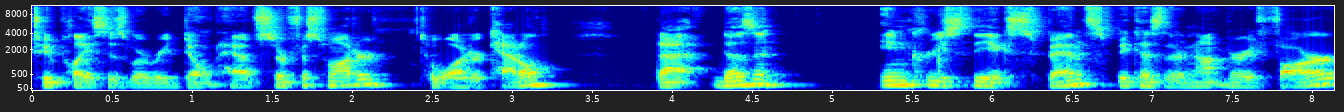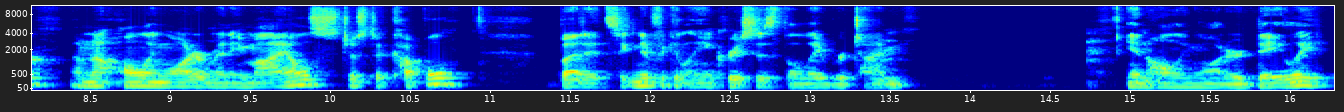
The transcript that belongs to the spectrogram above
to places where we don't have surface water to water cattle. That doesn't increase the expense because they're not very far. I'm not hauling water many miles, just a couple, but it significantly increases the labor time in hauling water daily.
